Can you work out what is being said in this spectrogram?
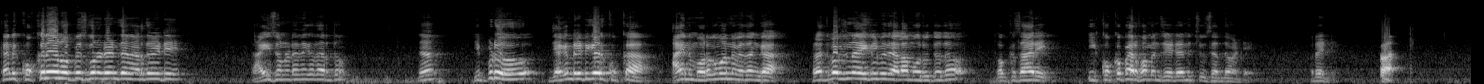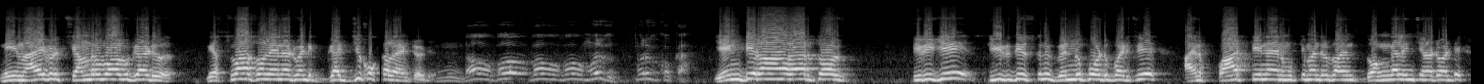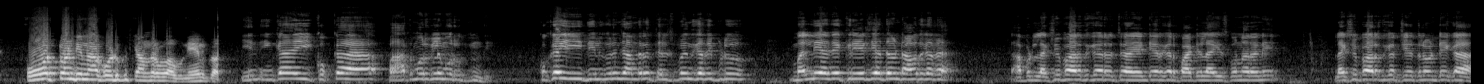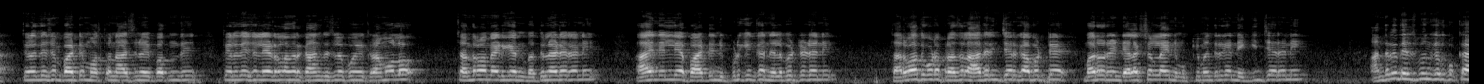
కానీ కుక్కనే ఏమైనా ఒప్పేసుకున్నాడు అంటే దాని అర్థం ఏంటి? తాగిసి ఉండడనే కదా అర్థం. ఇప్పుడు జగన్ రెడ్డి గారి కుక్క ఆయన మొరగమన్న విధంగా ప్రతిపక్ష నాయకుల మీద ఎలా మొరుగుతుందో ఒక్కసారి ఈ కుక్క పెర్ఫార్మెన్స్ చేయడాన్ని చూసేద్దాం అంటే రండి నీ నాయకుడు చంద్రబాబు గారు విశ్వాసం లేనటువంటి గజ్జి కుక్కలు అంటాడు. మురుగు మురుగు కుక్క. ఎన్టీ రామారావు గారితో తిరిగి సీటు తీసుకుని వెన్నుపోటు పడిచి ఆయన పార్టీని ఆయన ముఖ్యమంత్రి పదవిని దొంగలించినటువంటి ఫోర్ ట్వంటీ నా కొడుకు చంద్రబాబు నేను ఇంకా ఈ కుక్క పాత మురుగులే మురుగుతుంది. కుక్క ఈ దీని గురించి అందరికీ తెలిసిపోయింది కదా ఇప్పుడు. మళ్ళీ అదే క్రియేట్ చేద్దామంటే అవదు కదా. అప్పుడు లక్ష్మీభారతి గారు ఎన్టీఆర్ గారు పార్టీ లాగేసుకున్నారని. లక్ష్మీభారతి గారి చేతిలో ఉంటే ఇక తెలుగుదేశం పార్టీ మొత్తం నాశనం అయిపోతుంది. తెలుగుదేశం లీడర్లు అందరూ కాంగ్రెస్లో పోయే క్రమంలో చంద్రబాబు నాయుడు గారిని బతులాడారని ఆయన వెళ్ళి ఆ పార్టీని ఇప్పటికి ఇంకా నిలబెట్టాడని తర్వాత కూడా ప్రజలు ఆదరించారు కాబట్టే మరో రెండు ఎలక్షన్లు ఆయన ముఖ్యమంత్రిగా నెగ్గించారని. అందరికీ తెలిసిపోయింది కదా కుక్క.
